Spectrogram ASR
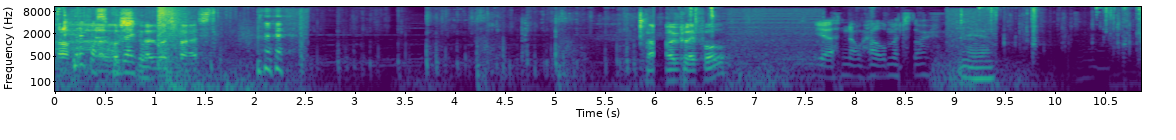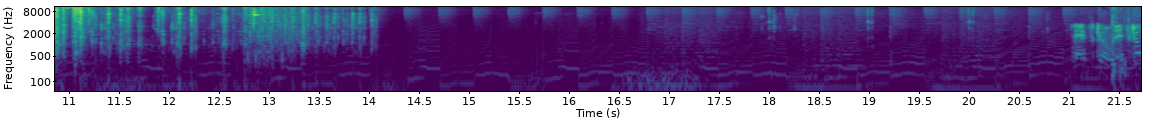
Oh, That was That was, I go. that was fast. now we play full. Yeah, no helmet though. Yeah. Let's go. Let's go.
